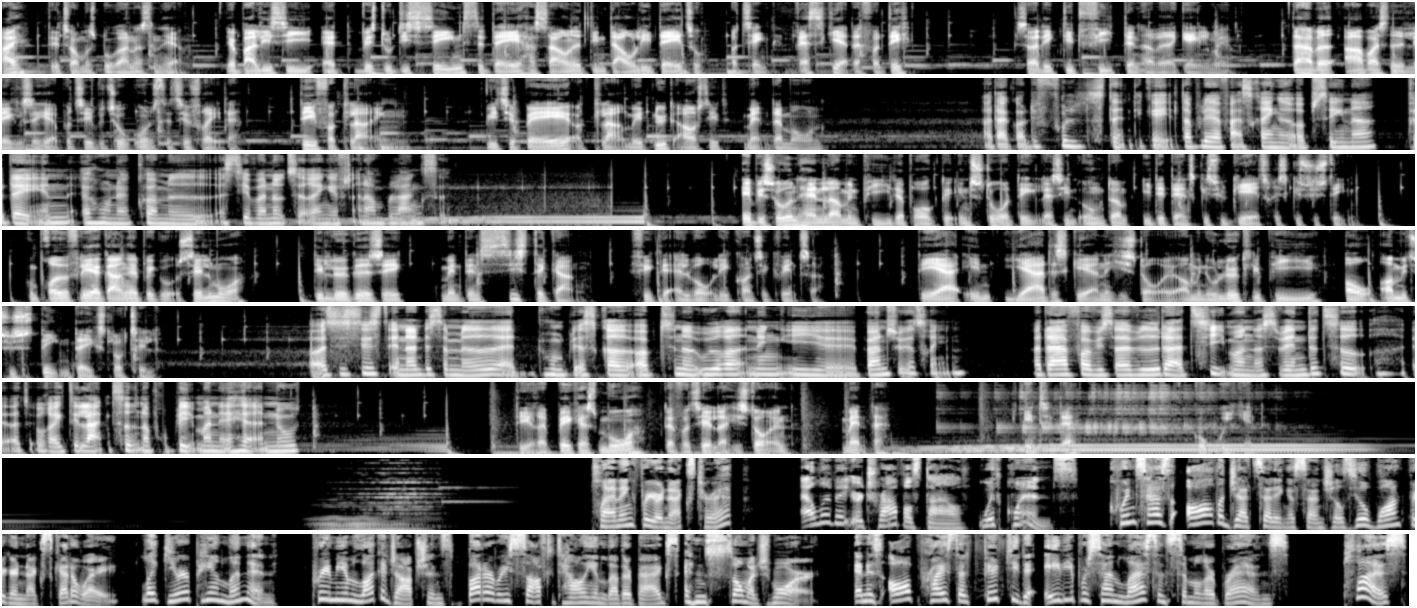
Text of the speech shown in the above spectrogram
Hej, det er Thomas Bug Andersen her. Jeg vil bare lige sige, at hvis du de seneste dage har savnet din daglige dato og tænkt, hvad sker der for det? Så er det ikke dit feed, den har været gal med. Der har været arbejdsnedlæggelse her på TV2 onsdag til fredag. Det er forklaringen. Vi er tilbage og klar med et nyt afsnit mandag morgen. og der går det fuldstændig galt. Der bliver jeg faktisk ringet op senere på dagen, at hun er kommet... Altså, jeg var nødt til at ringe efter en ambulance. Episoden handler om en pige, der brugte en stor del af sin ungdom i det danske psykiatriske system. Hun prøvede flere gange at begå selvmord. Det lykkedes ikke, men den sidste gang fik det alvorlige konsekvenser. Det er en hjerteskærende historie om en ulykkelig pige og om et system, der ikke slår til. Og til sidst ender det så med, at hun bliver skrevet op til noget udredning i øh, børnepsykiatrien. Og der får vi så at vide, at der er 10 måneders ventetid, og det er jo rigtig lang tid, når problemerne er her nu. Det er Rebekkas mor, der fortæller historien mandag. Indtil da, god weekend. Planning for your next trip? Elevate your travel style with Quince. Quince has all the jet setting essentials you'll want for your next getaway, like European linen, premium luggage options, buttery soft Italian leather bags, and so much more. And is all priced at 50 to 80% less than similar brands. Plus,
